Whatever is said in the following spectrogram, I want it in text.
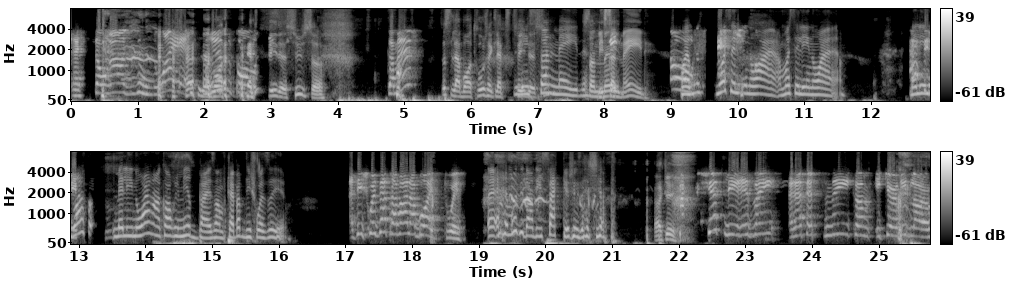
qui sont rendus noirs, bruns, La font- petite fille dessus, ça. Comment? Ça, c'est la boîte rouge avec la petite fille Les dessus. Sunmade. Les Sunmaid. Sunmade. Oh, Ouais, moi, moi, c'est les noirs. Moi, c'est les noirs. Mais Ah, les noirs, mais les noirs encore humides, par exemple, je suis capable de les choisir. Ah, t'es choisi à travers la boîte, toi. Euh, moi, c'est dans des sacs que je les achète. OK. achètent les raisins comme écœurés de leur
